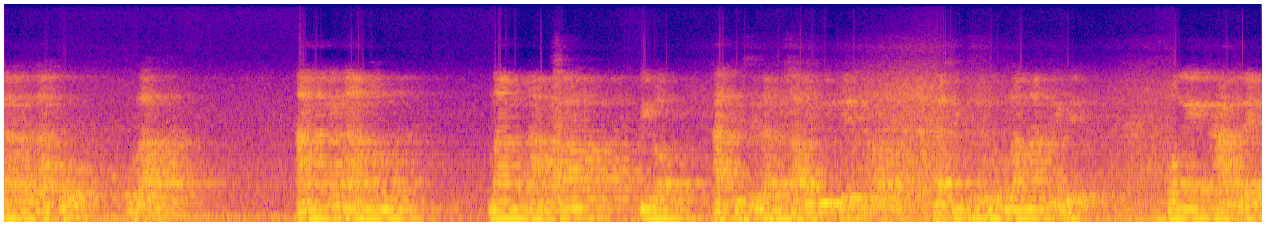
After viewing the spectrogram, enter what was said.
ngaku aku ulama. Anaknya namun namun apa piro hadis dan sawite jadi disebut ulama ini wong alim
